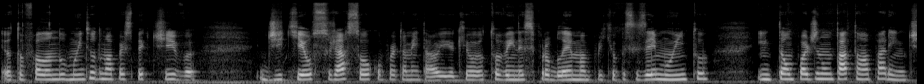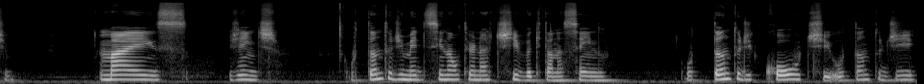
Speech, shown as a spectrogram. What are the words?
Eu tô falando muito de uma perspectiva de que eu já sou comportamental e que eu tô vendo esse problema porque eu pesquisei muito, então pode não estar tá tão aparente. Mas, gente, o tanto de medicina alternativa que tá nascendo, o tanto de coach, o tanto de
